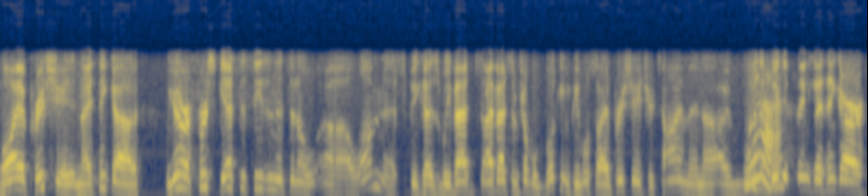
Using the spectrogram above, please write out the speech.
Well, I appreciate it, and I think uh, you're our first guest this season that's an uh, alumnus because we've had I've had some trouble booking people, so I appreciate your time. And uh, one yeah. of the biggest things I think are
